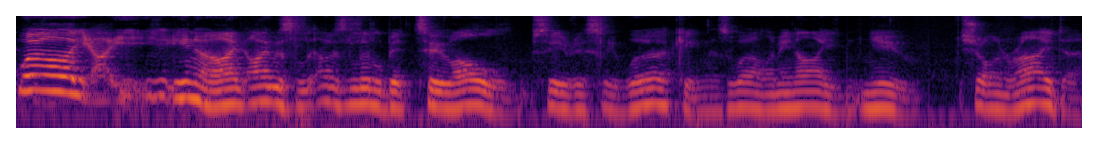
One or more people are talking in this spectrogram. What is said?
Well, y- y- you know, I, I was I was a little bit too old, seriously working as well. I mean, I knew Shaun Ryder,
